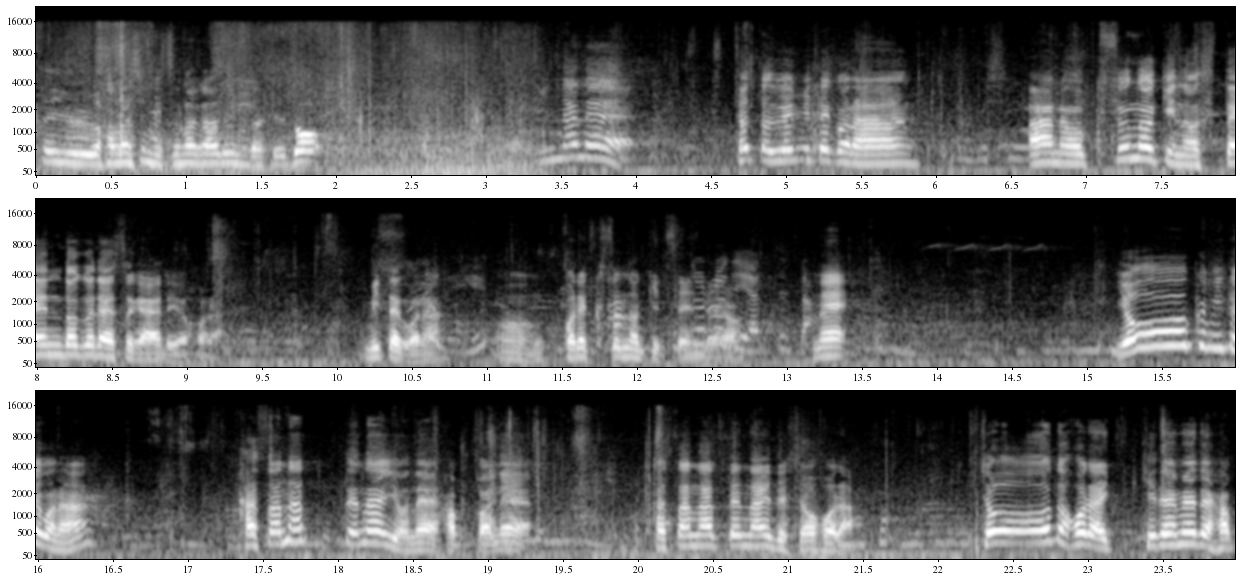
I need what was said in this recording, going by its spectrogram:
っていう話につながるんだけどみんなねちょっと上見てごらん。あのクスノキのステンドグラスがあるよほら。見てごらん、うん、これクスノキって言うんだよ。ね。よーく見てごらん。重なってないよね葉っぱね。重なってないでしょほら。ちょうどほら切れ目で葉っ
